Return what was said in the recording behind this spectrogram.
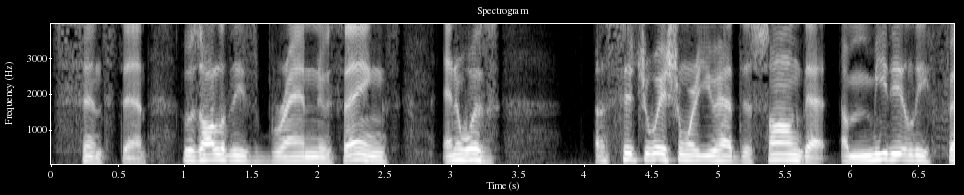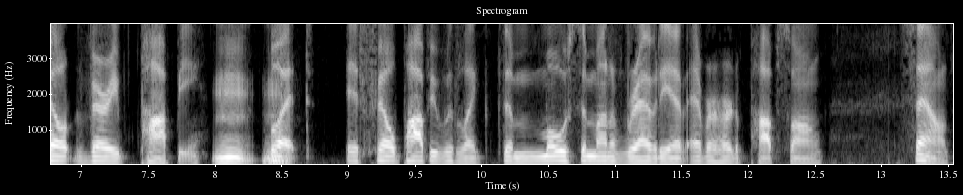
since then. It was all of these brand new things, and it was a situation where you had this song that immediately felt very poppy, mm, mm. but it felt poppy with like the most amount of gravity I've ever heard a pop song sound.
